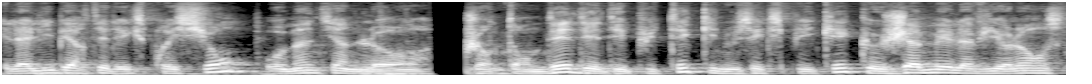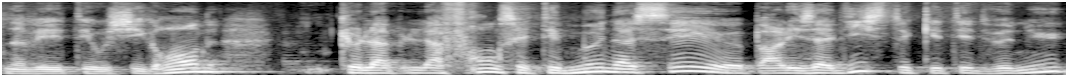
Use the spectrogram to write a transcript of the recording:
et la liberté d'expression au maintien de l'ordre. J'entendais des députés qui nous expliquaient que jamais la violence n'avait été aussi grande, que la, France était menacée euh, par les zadistes qui étaient devenus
